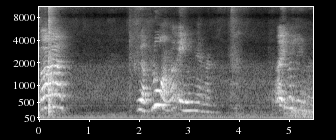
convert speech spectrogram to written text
เอ้ยเกือบล่วงแล้วเองเนี่ยมัน เอ้ยไม่ใช่มัน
